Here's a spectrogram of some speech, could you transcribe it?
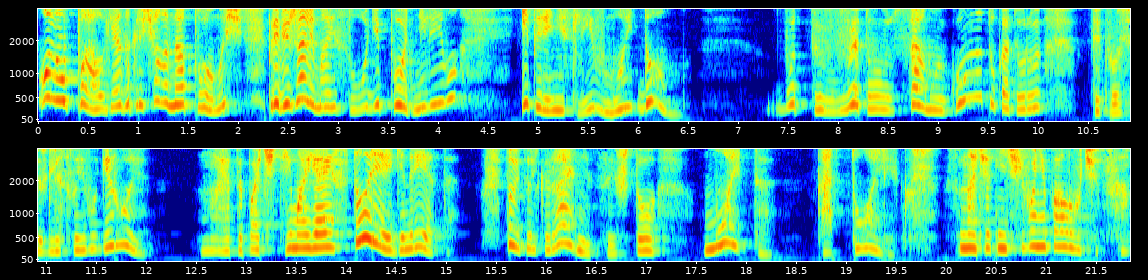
Он упал, я закричала на помощь. Прибежали мои слуги, подняли его и перенесли в мой дом. Вот в эту самую комнату, которую ты просишь для своего героя. Но это почти моя история, Генриетта. С той только разницей, что мой-то католик. Значит, ничего не получится.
